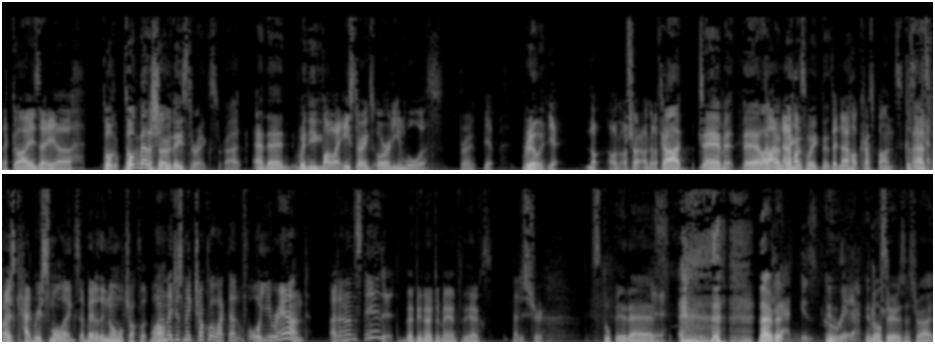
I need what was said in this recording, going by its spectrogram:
That guy is a. Uh, Talk talk about a show with Easter eggs, right? And then when you by the way, Easter eggs already in Woolworths. right, Yep. really, Yeah. Not. I'll, I'll show. I got a. God damn it, they're like But my no biggest hot- weekness. But no hot crust buns because That's fine. those Cadbury small eggs are better than normal chocolate. Why Oh. don't they just make chocolate like that all year round? I don't understand it. There'd be no demand for the eggs. That is true. Stupid ass. no, but That is in, correct. in all seriousness, right?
